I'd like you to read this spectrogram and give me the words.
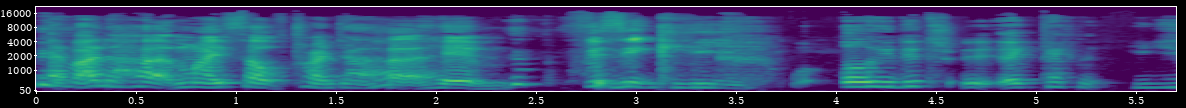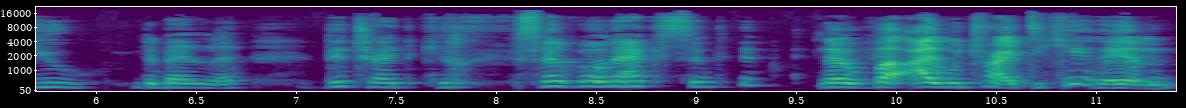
if I'd hurt myself trying to hurt him physically. Well, you did, like, technically, you, the Bella, did try to kill yourself on accident. No, but I would try to kill him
